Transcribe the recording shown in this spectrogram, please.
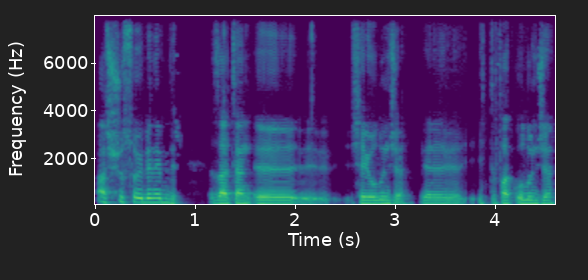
Ha şu söylenebilir. Zaten e, şey olunca, e, ittifak olunca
